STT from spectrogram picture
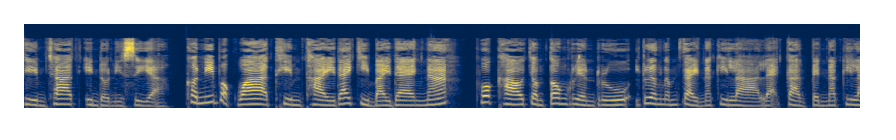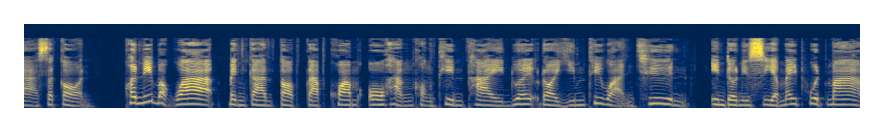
ทีมชาติอินโดนีเซีย คนนี้บอกว่าทีมไทยได้กี่ใบแดงนะ พวกเขาจำต้องเรียนรู้เรื่องน้ำใจนักกีฬาและการเป็นนักกีฬาซะก่อน คนนี้บอกว่าเป็นการตอบกลับความโอหังของทีมไทยด้วยรอยยิ้มที่หวานชื่น อินโดนีเซียไม่พูดมาก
